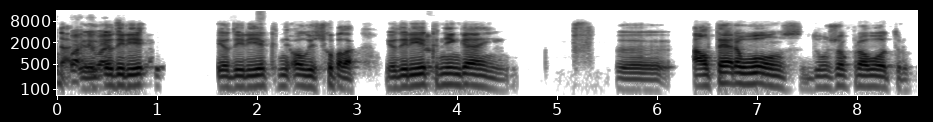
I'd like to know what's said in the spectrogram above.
Não, eu, eu, diria, eu diria que, oh Luís, desculpa lá, eu diria que ninguém uh, altera o 11 de um jogo para o outro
